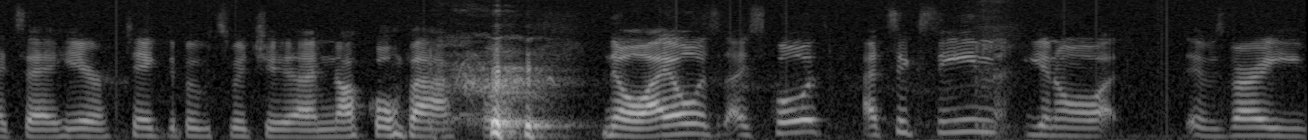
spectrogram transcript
I'd say, here, take the boots with you. I'm not going back. No, I always, I suppose at 16, you know, it was very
